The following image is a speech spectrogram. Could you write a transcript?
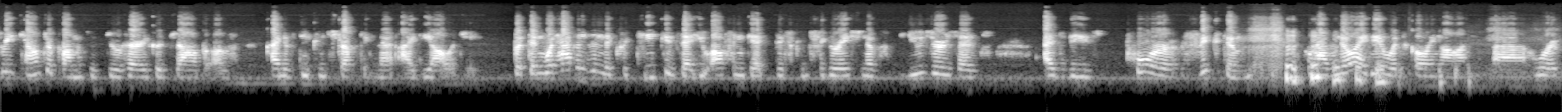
three counter promises do a very good job of kind of deconstructing that ideology. But then what happens in the critique is that you often get this configuration of users as as these poor victims who have no idea what's going on, uh, who have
